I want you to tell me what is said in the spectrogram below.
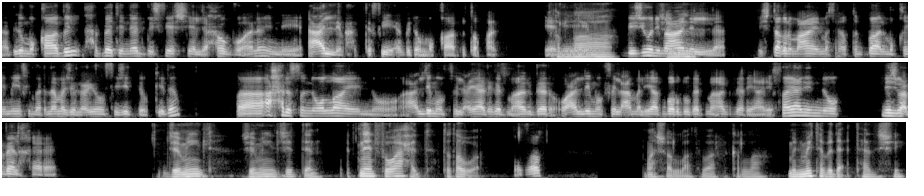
بدون مقابل. حبيت إني أدمج فيها الشيء اللي أحبه أنا إني أعلم حتى فيها بدون مقابل طبعا. يعني الله. بيجوني معانا يشتغلوا معي مثلا الاطباء المقيمين في برنامج العيون في جدة وكذا فأحرص إنه والله إنه أعلمهم في العيادة قد ما أقدر وأعلمهم في العمليات برضو قد ما أقدر يعني. فيعني إنه نجمع بين الخيرين. جميل جميل جدا. اثنين في واحد تطوع. بالضبط. ما شاء الله تبارك الله. من متى بدأت هذا الشيء؟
